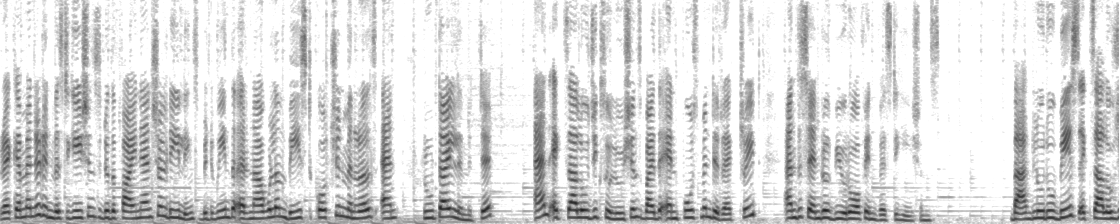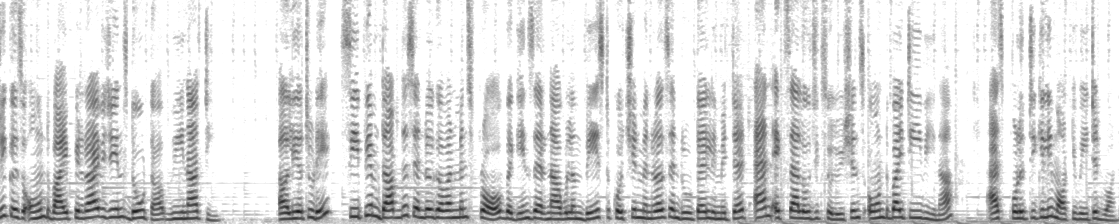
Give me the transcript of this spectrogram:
recommended investigations into the financial dealings between the Ernakulam based Cochin Minerals and Rutile Limited and Exalogic Solutions by the Enforcement Directorate and the Central Bureau of Investigations. Bangalore based Exalogic is owned by Pinarayi Vijayan's daughter Veena T. Earlier today, CPM dubbed the central government's probe against the Ernakulam based Cochin Minerals and Rutile Limited and Exalogic Solutions owned by T. Veena as politically motivated one.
